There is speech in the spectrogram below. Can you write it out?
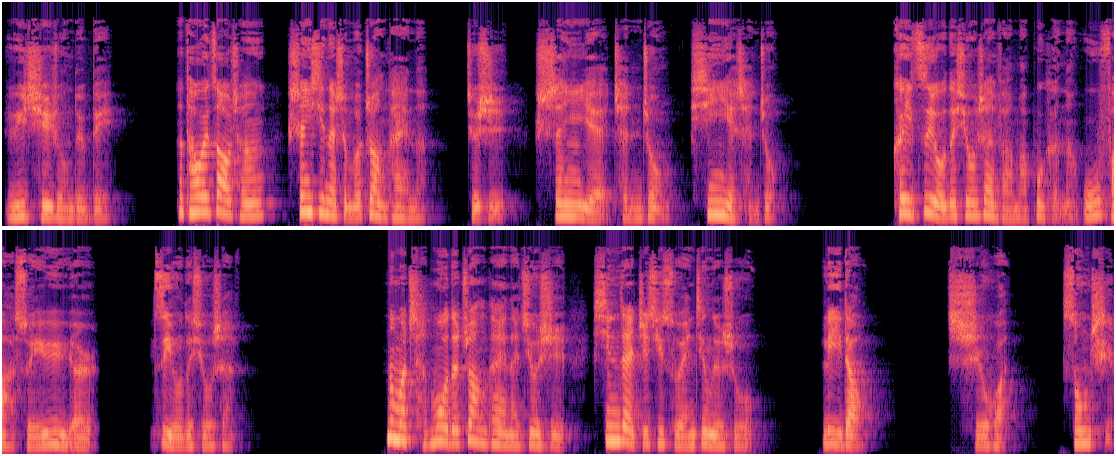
愚痴中，对不对？那它会造成身心的什么状态呢？就是身也沉重，心也沉重。可以自由的修善法吗？不可能，无法随遇而自由的修善。那么沉默的状态呢？就是心在执其所缘境的时候，力道迟缓、松弛，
